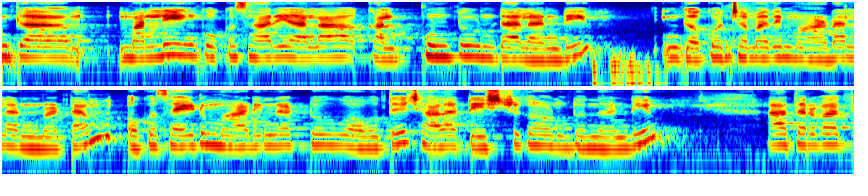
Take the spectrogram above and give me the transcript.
ఇంకా మళ్ళీ ఇంకొకసారి అలా కలుపుకుంటూ ఉండాలండి. ఇంకా కొంచెం అది మాడాలన్నమాట. ఒక సైడ్ మాడినట్టు అవుతే చాలా టేస్ట్గా ఉంటుందండి. ఆ తర్వాత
